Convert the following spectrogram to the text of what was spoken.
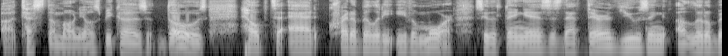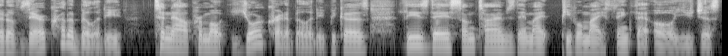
uh, testimonials because those help to add credibility even more. See, the thing is, is that they're using a little bit of their credibility to now promote your credibility because these days sometimes they might people might think that oh you just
